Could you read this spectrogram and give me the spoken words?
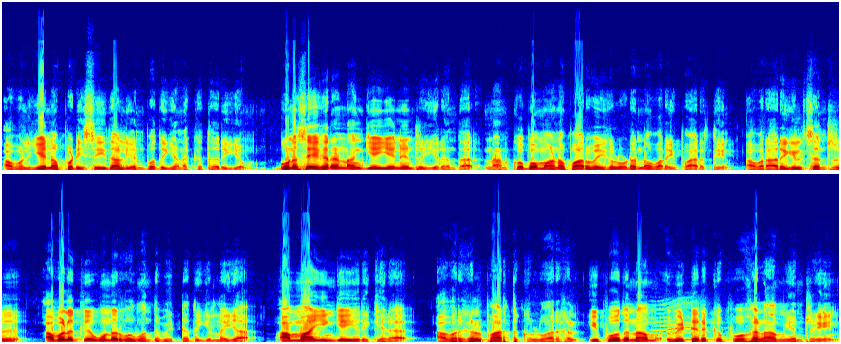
அவள் ஏன் அப்படி செய்தாள் என்பது எனக்கு தெரியும். குணசேகரன் அங்கேயே நின்று இருந்தார். நான் கோபமான பார்வைகளுடன் அவரை பார்த்தேன். அவர் அருகில் சென்று அவளுக்கு உணர்வு வந்துவிட்டது இல்லையா? அம்மா இங்கே இருக்கிறார். அவர்கள் பார்த்து கொள்வார்கள். இப்போது நாம் வீட்டிற்கு போகலாம் என்றேன்.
